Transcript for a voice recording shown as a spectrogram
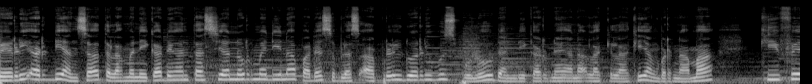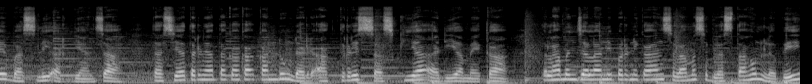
Ferry Ardiansa telah menikah dengan Tasya Nurmedina pada 11 April 2010 dan dikaruniai anak laki-laki yang bernama Kive Basli Ardiansa. Tasya ternyata kakak kandung dari aktris Saskia Adia Meka. Telah menjalani pernikahan selama 11 tahun lebih,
